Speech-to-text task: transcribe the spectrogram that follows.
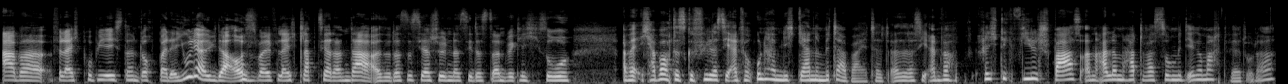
Aber vielleicht probiere ich es dann doch bei der Julia wieder aus, weil vielleicht klappt es ja dann da. Also das ist ja schön, dass sie das dann wirklich so aber ich habe auch das Gefühl, dass sie einfach unheimlich gerne mitarbeitet. Also, dass sie einfach richtig viel Spaß an allem hat, was so mit ihr gemacht wird, oder?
